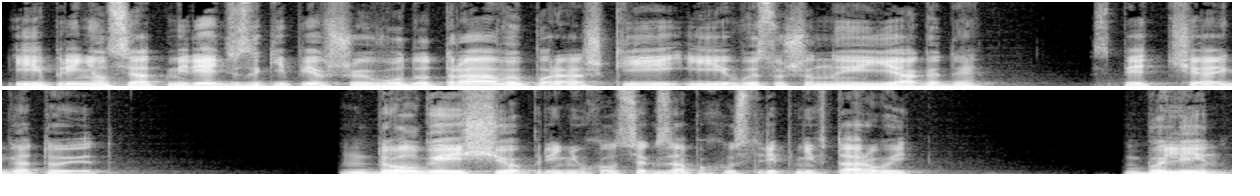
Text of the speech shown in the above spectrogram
и принялся отмерять в закипевшую воду травы, порошки и высушенные ягоды. Спеть чай готовит. «Долго еще?» — принюхался к запаху стрепни второй. «Блин,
